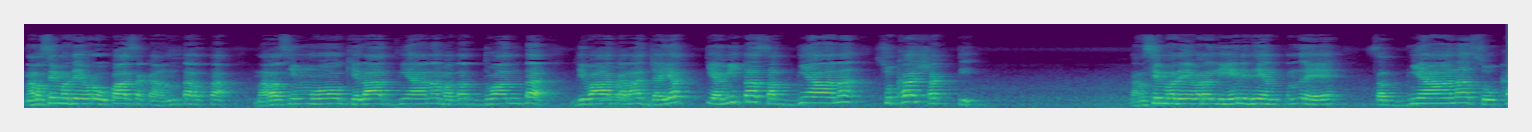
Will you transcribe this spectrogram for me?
ನರಸಿಂಹದೇವರ ಉಪಾಸಕ ಅಂತ ಅರ್ಥ. ನರಸಿಂಹೋ ಕಿಲಾಜ್ಞಾನ ಮತಧ್ವಾಂತ ದಿವಾಕರ ಜಯತ್ಯಮಿತ ಸಜ್ಞಾನ ಸುಖ ಶಕ್ತಿ. ನರಸಿಂಹದೇವರಲ್ಲಿ ಏನಿದೆ ಅಂತಂದ್ರೆ ಸಜ್ಞಾನ, ಸುಖ,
